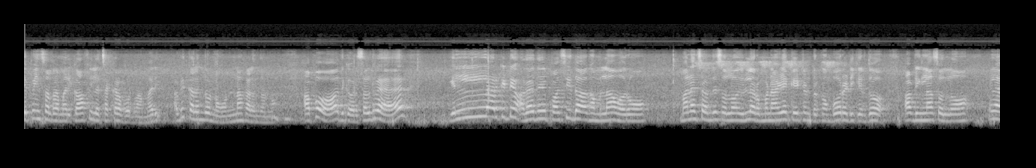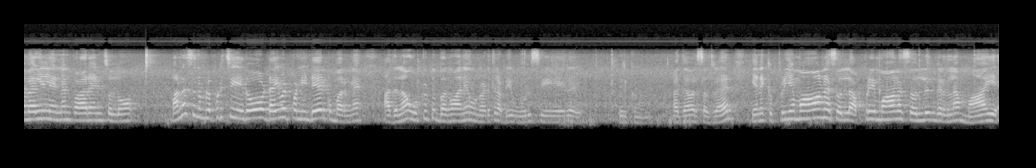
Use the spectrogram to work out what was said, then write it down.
எப்பயும் சொல்கிற மாதிரி காஃபியில் சக்கரை போடுற மாதிரி. அப்படியே கலந்துடணும். ஒன்றா கலந்துடணும். அப்போது அதுக்கு அவர் சொல்கிற எல்லார்கிட்டையும் அதாவது பசிதாகம்லாம் வரும். மனசை வந்து சொல்லும் இல்லை ரொம்ப நாளையாக கேட்டுருக்கோம் போர் அடிக்கிறதோ அப்படின்லாம் சொல்லும். இல்லை வெளியில் என்னன்னு பாருன்னு சொல்லும். மனசு நம்மளை பிடிச்சி ஏதோ டைவர்ட் பண்ணிகிட்டே இருக்கும் பாருங்களேன். அதெல்லாம் விட்டுட்டு பகவானே உன்னிடத்துல அப்படியே ஒரு சேர இருக்கணும். அதான் அவர் சொல்கிறார் எனக்கு பிரியமான சொல்லு அப்பிரியமான சொல்லுங்கிறதெல்லாம் மாயை.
